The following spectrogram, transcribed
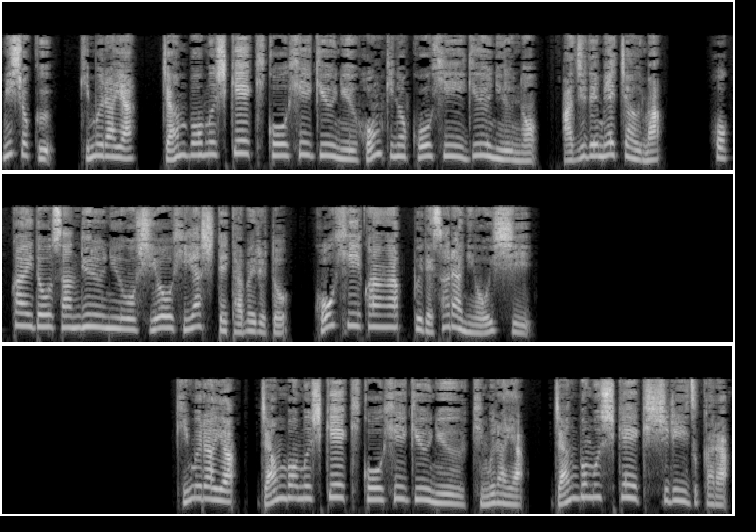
未食、木村屋、ジャンボ蒸しケーキコーヒー牛乳本気のコーヒー牛乳の味でめちゃうま。北海道産牛乳を使用冷やして食べると、コーヒー感アップでさらに美味しい。木村屋、ジャンボ蒸しケーキコーヒー牛乳木村屋、ジャンボ蒸しケーキシリーズから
